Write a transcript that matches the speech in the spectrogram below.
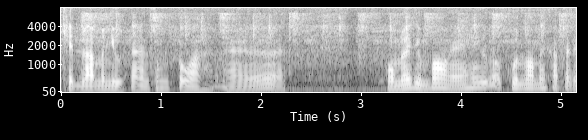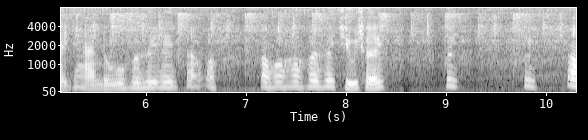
เคล็ดลับมันอยู่การทรงตัว เออ ผมเลยถึงบอกไงให้คุณลองไปขับจักรยานดู เฮ้ยเฮ้ยเฮ้ยเอาเอาเอาเอาเฮ้ยเฮ้ยฉิวเฉย เฮ้ยเฮ้ยเอา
